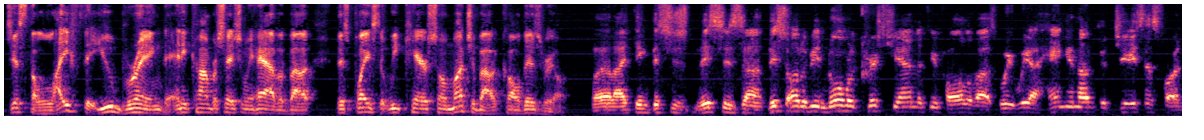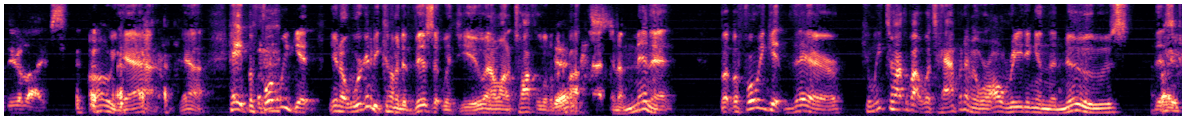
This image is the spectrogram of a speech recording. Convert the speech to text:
just the life that you bring to any conversation we have about this place that we care so much about called Israel. Well, I think this is this is uh, this ought to be normal Christianity for all of us. We we are hanging on to Jesus for our dear lives. Oh yeah, yeah. Hey, before we get, you know, we're going to be coming to visit with you, and I want to talk a little bit about that in a minute. But before we get there, can we talk about what's happening? I mean, we're all reading in the news this Right.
